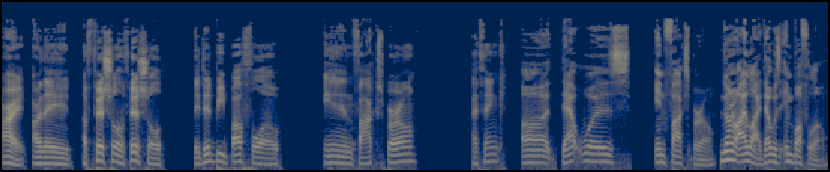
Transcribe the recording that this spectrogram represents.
all right, are they official? Official? They did beat Buffalo in Foxborough, I think. Uh, that was in Foxborough. No, no, I lied. That was in Buffalo.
